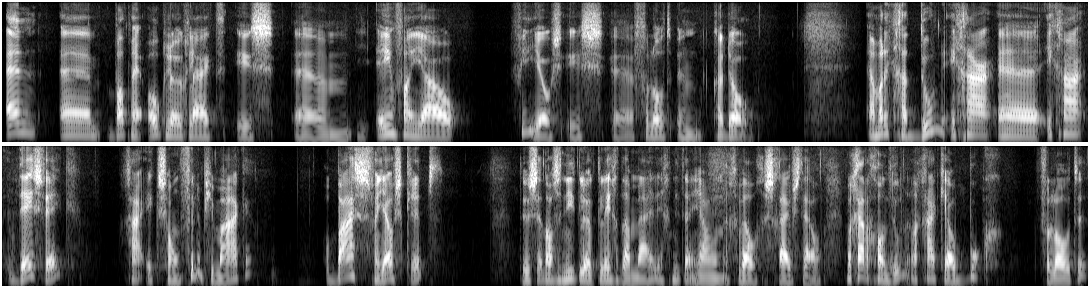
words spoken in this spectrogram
en ehm, wat mij ook leuk lijkt, is ehm, een van jouw video's is eh verloot een cadeau. En wat ik ga doen, ik ga, eh, ik ga deze week ga ik zo'n filmpje maken op basis van jouw script. Dus en als het niet lukt, ligt het aan mij, ligt niet aan jouw geweldige schrijfstijl. We gaan het gewoon doen en dan ga ik jouw boek verloten.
